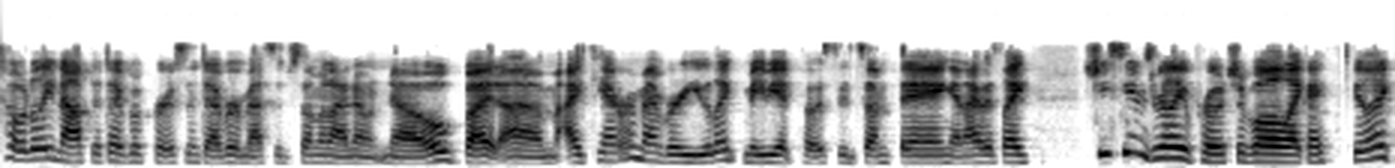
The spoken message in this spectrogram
totally not the type of person to ever message someone I don't know. But um, I can't remember you like maybe had posted something, and I was like she seems really approachable. Like I feel like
